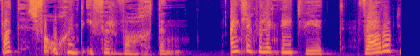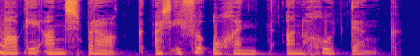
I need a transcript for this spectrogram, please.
Wat is ver oggend u verwagting? Eintlik wil ek net weet, waarop maak u aanspraak as u ver oggend aan God dink?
